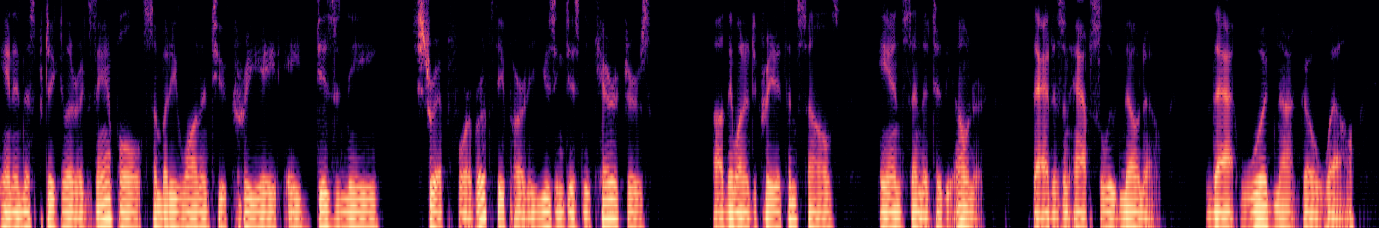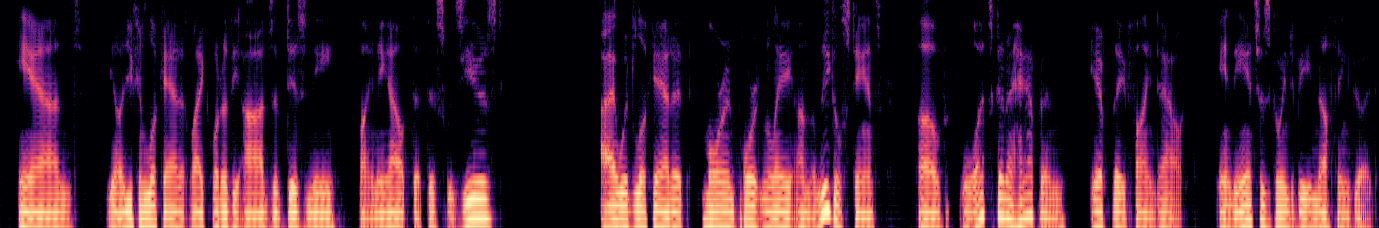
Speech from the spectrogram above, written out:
And in this particular example, somebody wanted to create a Disney strip for a birthday party using Disney characters. Uh, they wanted to create it themselves and send it to the owner. That is an absolute no no. That would not go well. And you know, you can look at it like what are the odds of Disney finding out that this was used? I would look at it more importantly on the legal stance of what's going to happen if they find out? And the answer is going to be nothing good.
